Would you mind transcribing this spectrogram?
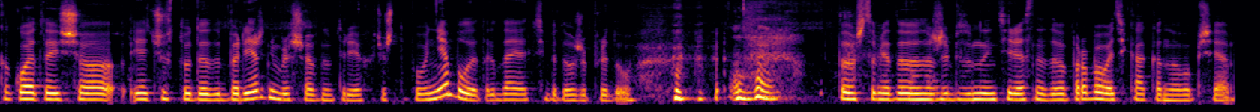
какое-то еще, я чувствую этот барьер небольшой внутри, я хочу, чтобы его не было, и тогда я к тебе тоже приду. Потому что мне тоже безумно интересно это попробовать, как оно вообще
